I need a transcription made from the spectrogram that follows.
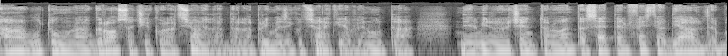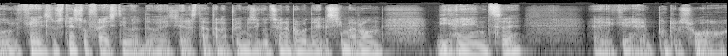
ha avuto una grossa circolazione da, dalla prima esecuzione che è avvenuta nel 1997 al Festival di Alderburg, che è il stesso festival dove c'era stata la prima esecuzione proprio del Cimarron di Heinze, eh, che è appunto il suo,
